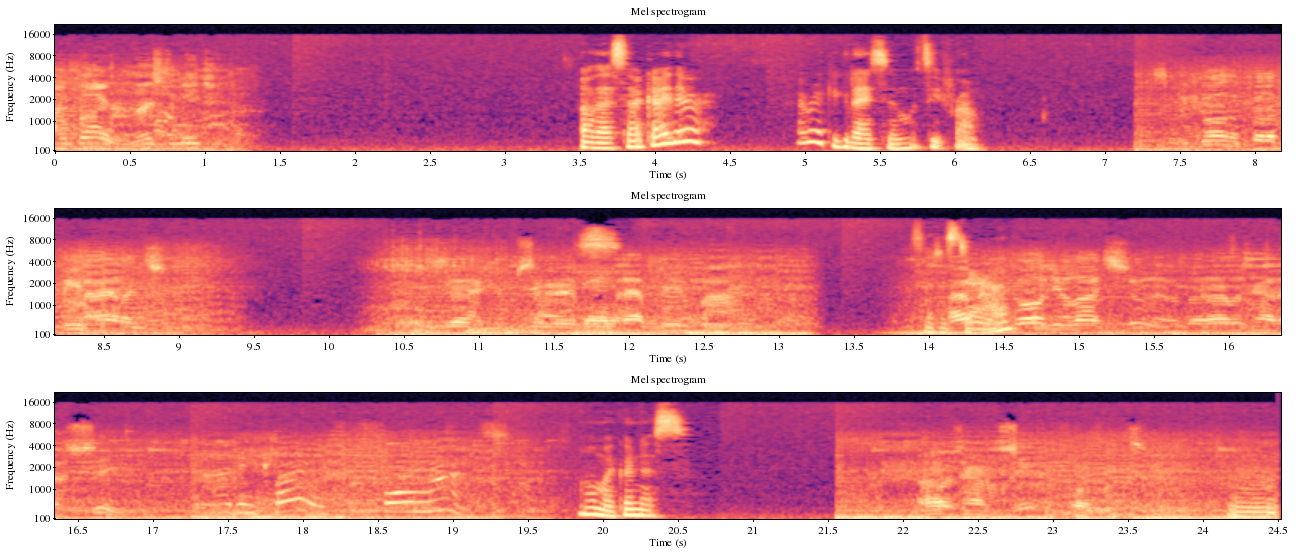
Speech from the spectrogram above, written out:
I'm Byron. Nice to meet you. Oh, that's that guy there? I recognize him. What's he from? So we call the Philippine Islands. Zach, I'm sorry about what happened to your mom. Is that his I would dad? have called you a lot sooner, but I was out of sea. I've been climbing for four months. Oh my goodness. I was out of sea for four months. Mm.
